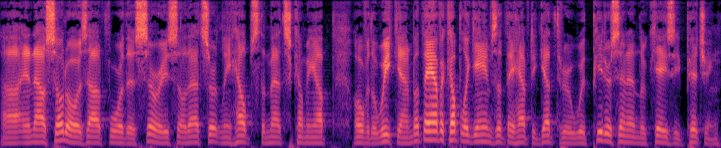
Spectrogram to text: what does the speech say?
uh, and now Soto is out for this series, so that certainly helps the Mets coming up over the weekend. But they have a couple of games that they have to get through with Peterson and Lucchesi pitching.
